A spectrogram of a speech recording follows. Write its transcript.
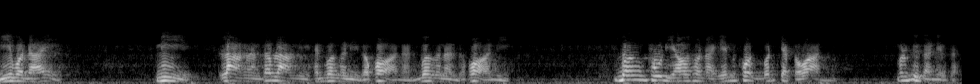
นี้บ่ได้นี่ล่างนั้นกับล่างนี่ขันเบิ้งอันนี้กับพ่ออันนั้นเบิ้งอันนั้นกับพ่ออันนี้ เบิ้งผู้เดียวเท่านั้นเห็นคนบนจักรวาล มันคือกันเดียวกัน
